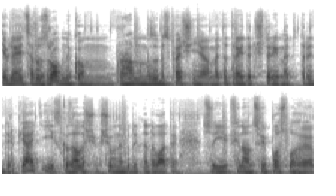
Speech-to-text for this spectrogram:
є розробником програмного забезпечення MetaTrader 4 і MetaTrader 5, і сказали, що якщо вони будуть надавати свої фінансові послуги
